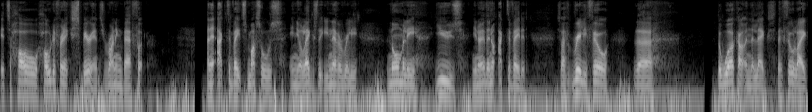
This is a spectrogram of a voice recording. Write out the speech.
it's a whole whole different experience running barefoot and it activates muscles in your legs that you never really normally use you know they're not activated. So i really feel the the workout in the legs they feel like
